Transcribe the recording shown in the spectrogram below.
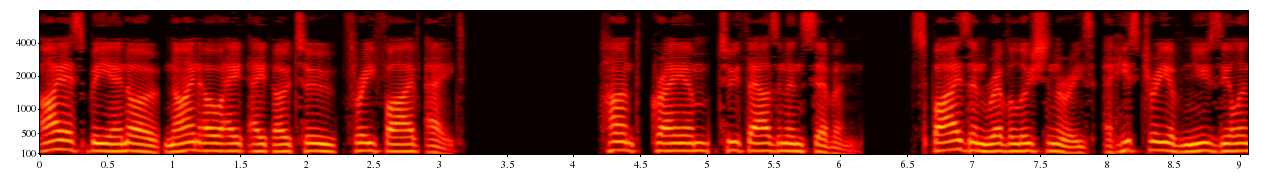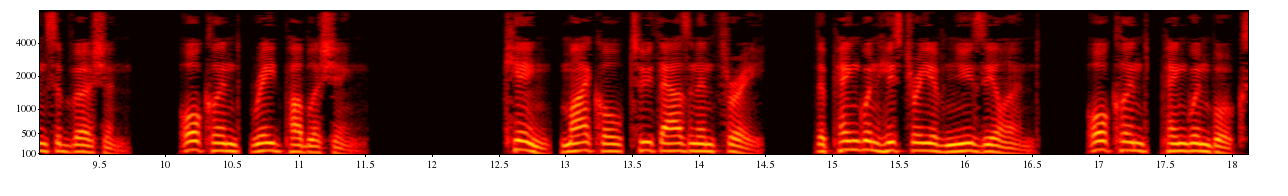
ISBN 0-908802-35-8. Hunt, Graham 2007. Spies and Revolutionaries, A History of New Zealand Subversion. Auckland, Reed Publishing. King, Michael 2003. The Penguin History of New Zealand. Auckland, Penguin Books.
